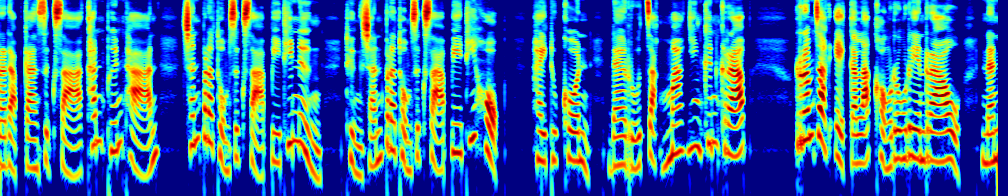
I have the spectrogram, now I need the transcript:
ระดับการศึกษาขั้นพื้นฐาน ชั้นประถมศึกษาปีที่ 1 ถึงชั้นประถมศึกษาปีที่ 6 ให้ทุกคนได้รู้จักมากยิ่งขึ้นครับเริ่มจากเอกลักษณ์ของโรงเรียนเรา นั่น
